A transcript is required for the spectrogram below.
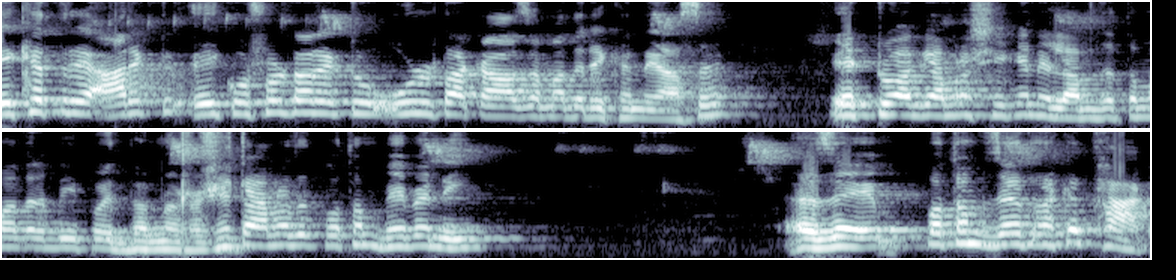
এই ক্ষেত্রে আরেকটু এই কৌশলটার একটু উল্টা কাজ আমাদের এখানে আছে। একটু আগে আমরা শিখে নিলাম যে তোমাদের বিপরীত ভগ্নাংশ সেটা আমরা প্রথম ভেবে নিই। যে প্রথম যে থাকে, থাক।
